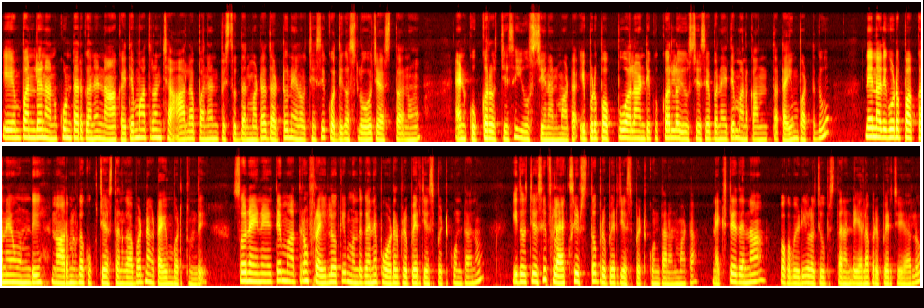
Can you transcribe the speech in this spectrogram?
ఏం పనులేని అనుకుంటారు కానీ నాకైతే మాత్రం చాలా పని అనిపిస్తుంది అనమాట దట్టు నేను వచ్చేసి కొద్దిగా స్లో చేస్తాను. అండ్ కుక్కర్ వచ్చేసి యూస్ చేయను అనమాట ఇప్పుడు పప్పు అలాంటి కుక్కర్లో యూస్ చేసే పని అయితే మనకు అంత టైం పట్టదు. నేను అది కూడా పక్కనే ఉండి నార్మల్గా కుక్ చేస్తాను కాబట్టి నాకు టైం పడుతుంది. సో నేనైతే మాత్రం ఫ్రైలోకి ముందుగానే పౌడర్ ప్రిపేర్ చేసి పెట్టుకుంటాను. ఇది వచ్చేసి ఫ్లాక్ సీడ్స్తో ప్రిపేర్ చేసి పెట్టుకుంటాను అనమాట నెక్స్ట్ ఏదైనా ఒక వీడియోలో చూపిస్తానండి ఎలా ప్రిపేర్ చేయాలో.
